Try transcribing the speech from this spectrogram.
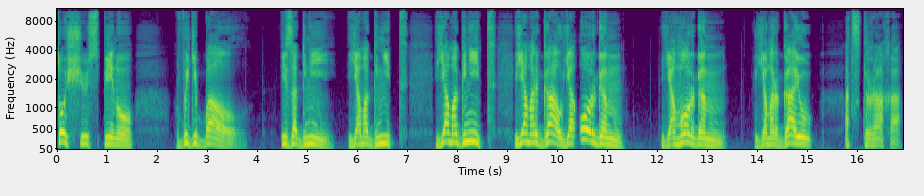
тощую спину, выгибал из огни. Я магнит, я магнит, я моргал, я орган, я морган, я моргаю от страха.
